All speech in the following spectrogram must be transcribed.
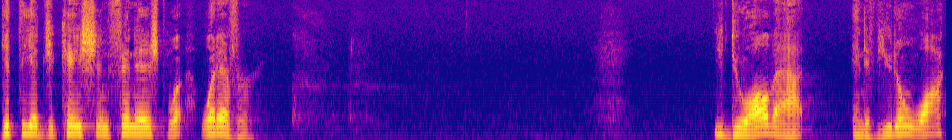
get the education finished, whatever. You do all that, and if you don't walk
